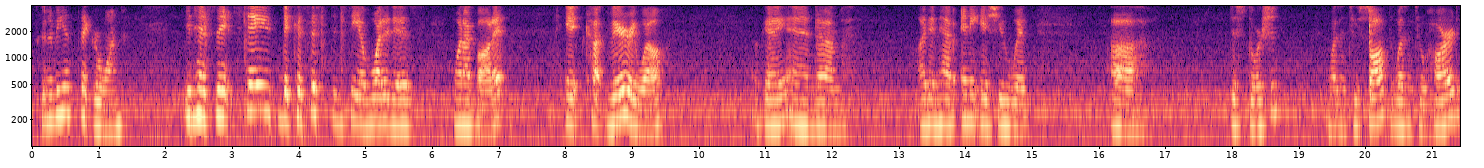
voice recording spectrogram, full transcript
it's going to be a thicker one. It has stayed the consistency of what it is when I bought it. It cut very well. Okay, and um, I didn't have any issue with uh, distortion. It wasn't too soft, it wasn't too hard.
